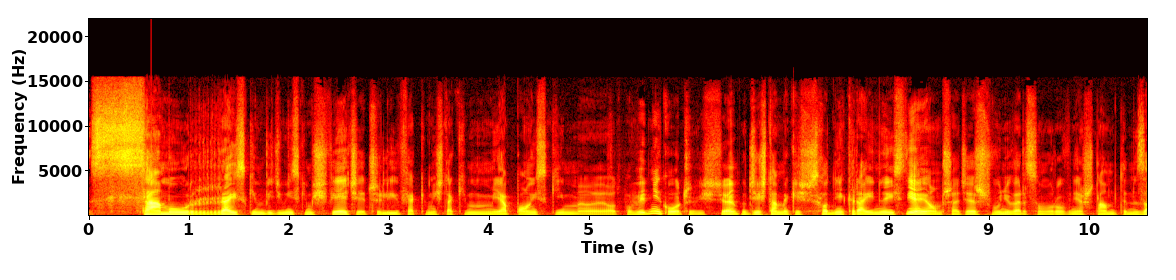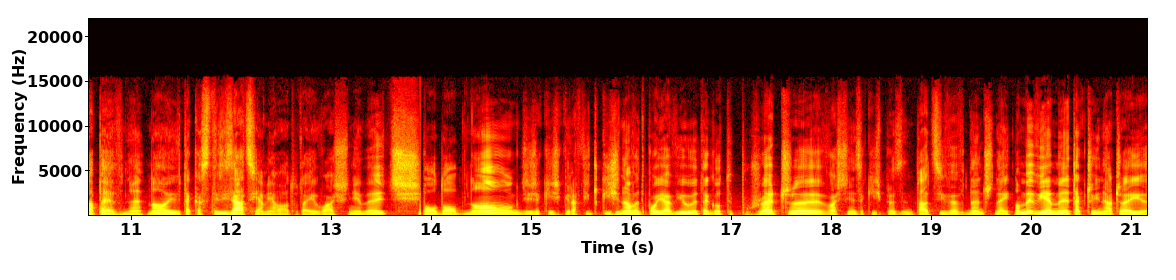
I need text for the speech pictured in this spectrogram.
samurajskim, wiedźmińskim świecie, czyli w jakimś takim japońskim e, odpowiedniku oczywiście. Gdzieś tam jakieś wschodnie krainy istnieją przecież, w uniwersum również tamtym zapewne. No i taka stylizacja miała tutaj właśnie być, podobno, gdzieś jakieś graficzki się nawet pojawiły, były tego typu rzeczy, właśnie z jakiejś prezentacji wewnętrznej. No my wiemy, tak czy inaczej, y,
